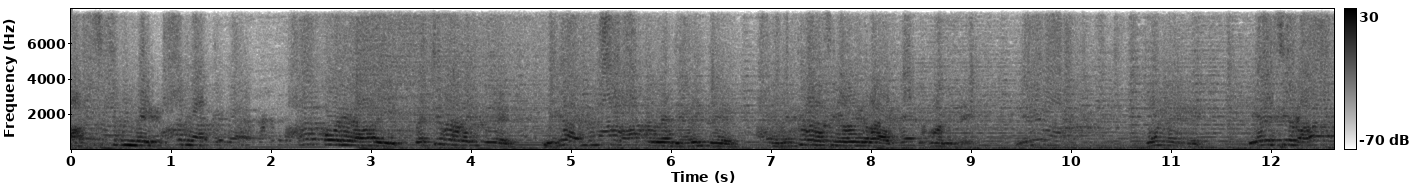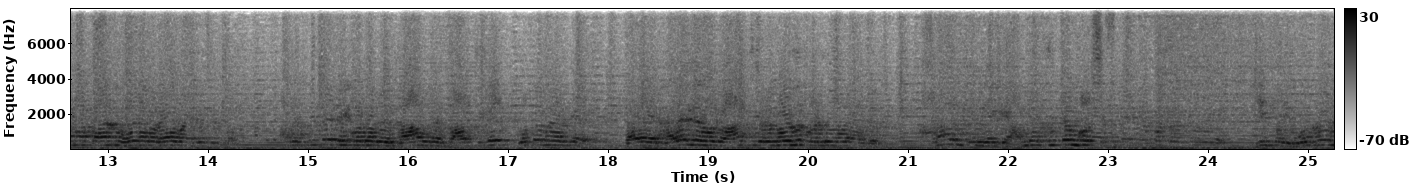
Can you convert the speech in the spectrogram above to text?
மதசார்பின்மை பாதுகாக்க அறக்கோடி அவரை வெற்றி பெற வைத்து மிக அதிகமான வாக்குகளை அளித்து அதை வெற்றி பெற செய்ய வேண்டுமாய் கேட்டுக் கொள்கின்றேன் தேசிய வளர்ச்சிக்கான ஊடக வேலைவாய்ப்பு அந்த திட்டத்தை கொண்டு காங்கிரஸ் ஆட்சியை குற்றவாளிகள் கலைஞர் ஒரு ஆட்சியரோடு கொண்டு வந்தார்கள் ஆனால் இன்றைக்கு அந்த திட்டம் இப்படி ஒவ்வொரு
